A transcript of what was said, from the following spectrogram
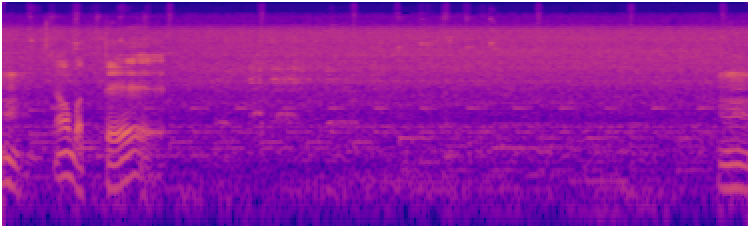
อืมเอาบัดเตะอืม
